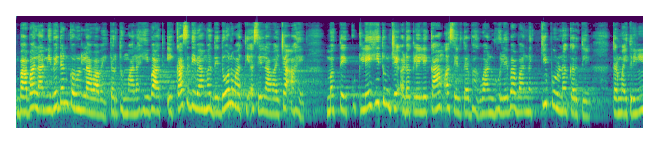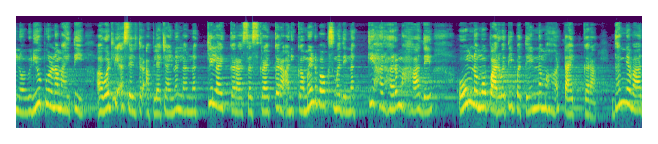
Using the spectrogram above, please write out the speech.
बाबाला निवेदन करून लावावे. तर तुम्हाला ही वात एकाच दिव्यामध्ये दोन वाती असे लावायच्या आहेत. मग ते कुठलेही तुमचे अडकलेले काम असेल तर भगवान भोले बाबा नक्की पूर्ण करतील. तर मैत्रिणींनो व्हिडिओ पूर्ण माहिती आवडली असेल तर आपल्या चॅनलला नक्की लाईक करा सबस्क्राईब करा आणि कमेंट बॉक्समध्ये नक्की हर हर महादेव ओम नमो पार्वती पते नमः टाईप करा. धन्यवाद.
